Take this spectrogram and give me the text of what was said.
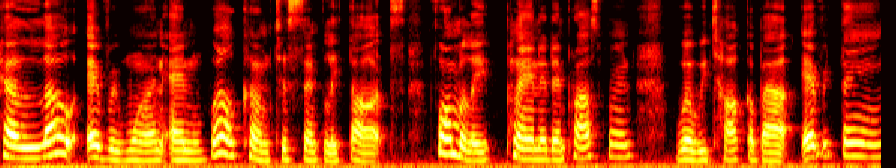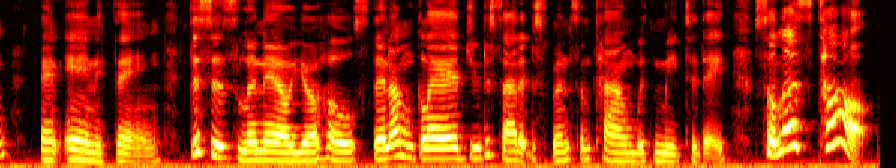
Hello, everyone, and welcome to Simply Thoughts, formerly Planet and Prospering, where we talk about everything and anything. This is Linnell, your host, and I'm glad you decided to spend some time with me today. So let's talk.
